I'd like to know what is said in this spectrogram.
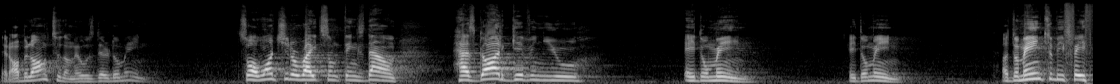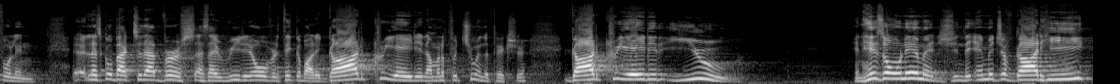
It all belonged to them. It was their domain. So I want you to write some things down. Has God given you a domain? A domain a domain to be faithful in. Uh, let's go back to that verse as I read it over. Think about it. God created, I'm going to put you in the picture. God created you in His own image. In the image of God, He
